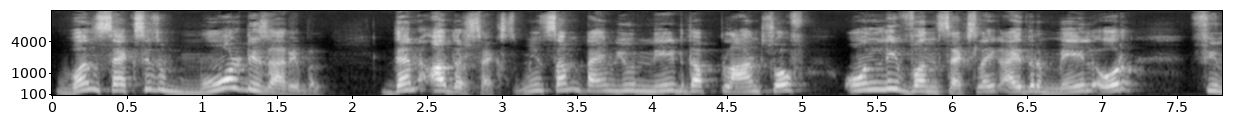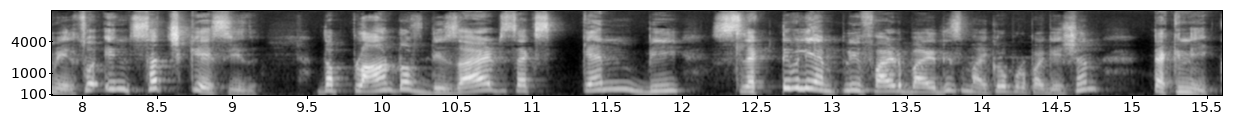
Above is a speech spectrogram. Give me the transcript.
one sex is more desirable than other sex. Means sometimes you need the plants of only one sex like either male or female. So in such cases the plant of desired sex can be selectively amplified by this micropropagation technique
